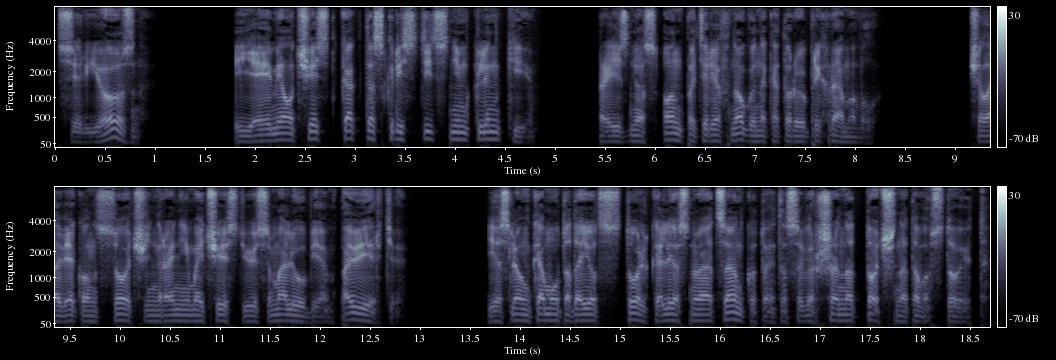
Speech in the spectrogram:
«Серьезно. Я имел честь как-то скрестить с ним клинки», — произнес он, потеряв ногу, на которую прихрамывал. «Человек он с очень ранимой честью и самолюбием, поверьте. Если он кому-то дает столько лестную оценку, то это совершенно точно того стоит.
